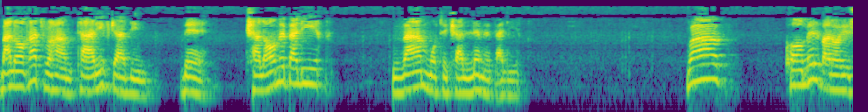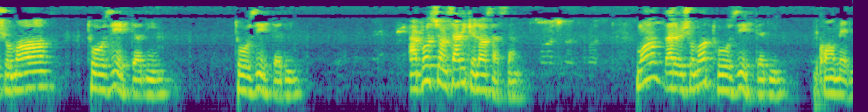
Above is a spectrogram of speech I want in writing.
بلاغت رو هم تعریف کردیم به کلام بلیغ و متکلم بلیغ. و کامل برای شما توضیح دادیم. توضیح دادیم. عباس جان سر کلاس هستم. ما برای شما توضیح دادیم. کامل.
